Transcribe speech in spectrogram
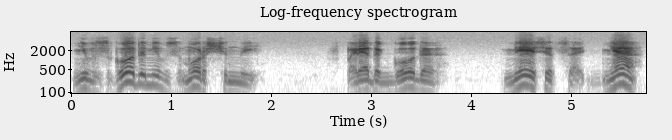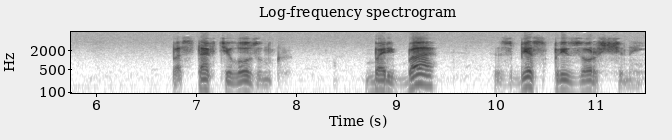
невзгодами взморщенный, в порядок года, месяца, дня поставьте лозунг «Борьба с беспризорщиной».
